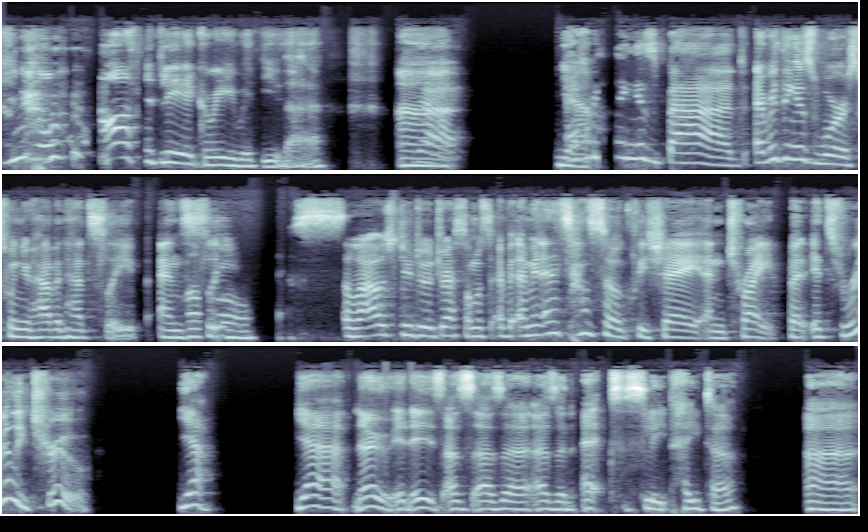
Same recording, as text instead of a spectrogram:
wholeheartedly agree with you there. Uh, yeah. Yeah. Everything is bad. Everything is worse when you haven't had sleep. And oh, sleep yes. allows you to address almost every I mean, and it sounds so cliche and trite, but it's really true. Yeah. Yeah. No, it is. As as a as an ex sleep hater, uh,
